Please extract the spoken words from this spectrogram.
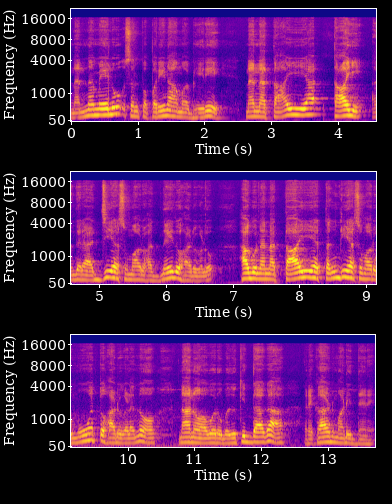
ನನ್ನ ಮೇಲೂ ಸ್ವಲ್ಪ ಪರಿಣಾಮ ಬೀರಿ ನನ್ನ ತಾಯಿಯ ತಾಯಿ ಅಂದರೆ ಅಜ್ಜಿಯ ಸುಮಾರು ಹದಿನೈದು ಹಾಡುಗಳು ಹಾಗೂ ನನ್ನ ತಾಯಿಯ ತಂಗಿಯ ಸುಮಾರು ಮೂವತ್ತು ಹಾಡುಗಳನ್ನು ನಾನು ಅವರು ಬದುಕಿದ್ದಾಗ ರೆಕಾರ್ಡ್ ಮಾಡಿದ್ದೇನೆ.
